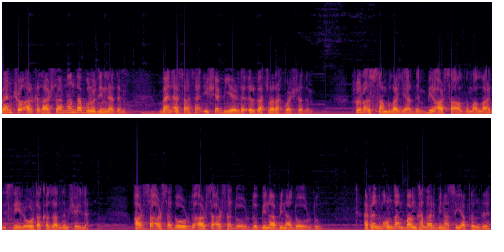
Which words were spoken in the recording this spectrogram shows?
Ben çok arkadaşlarından da bunu dinledim. Ben esasen işe bir yerde ırgaç olarak başladım. Sonra İstanbul'a geldim, bir arsa aldım Allah'ın izniyle, orada kazandığım şeyle. Arsa arsa doğurdu, arsa arsa doğurdu, bina bina doğurdu. Efendim ondan bankalar binası yapıldı.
